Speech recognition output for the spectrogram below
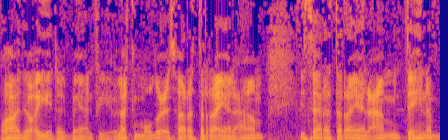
وهذا يؤيد البيان فيه. ولكن موضوع إثارة الرأي العام إثارة الرأي العام أنت هنا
